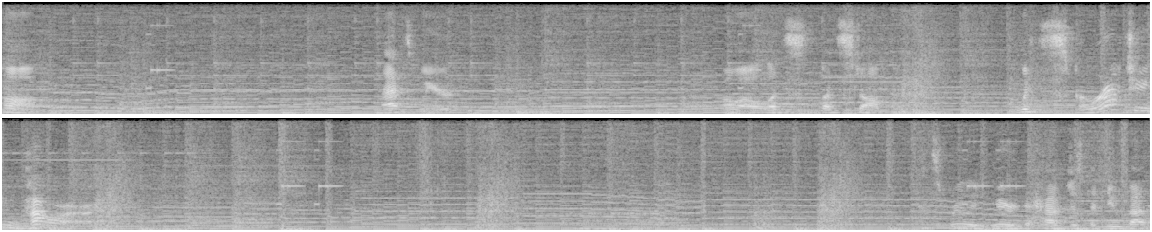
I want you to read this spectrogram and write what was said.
Huh. That's weird. Oh well, let's let's stomp. With scratching power! It's really weird to have just a new battle.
